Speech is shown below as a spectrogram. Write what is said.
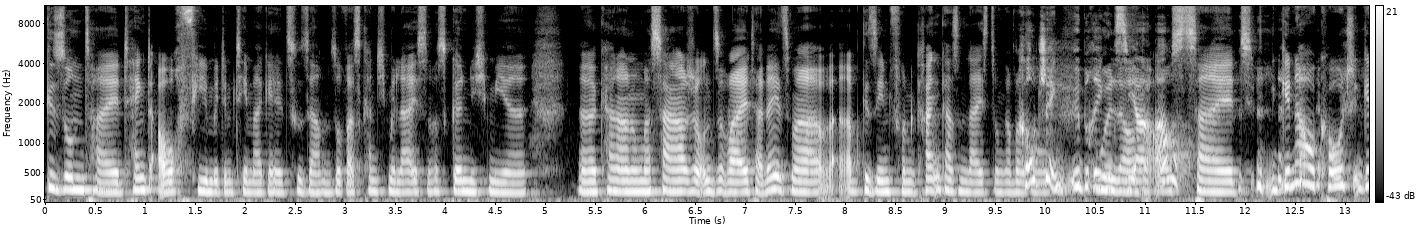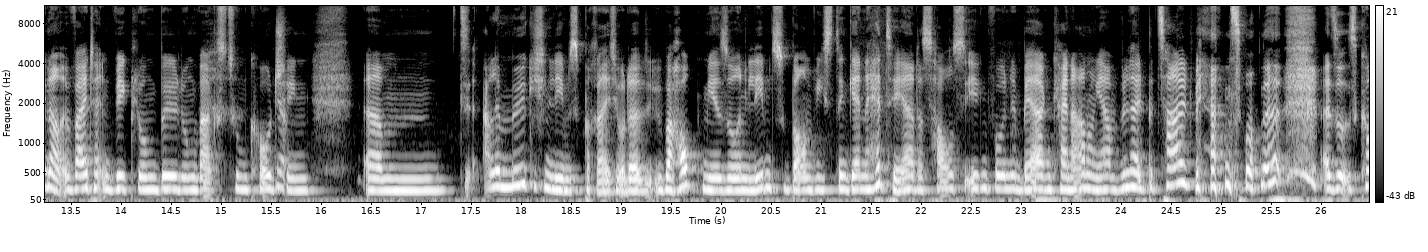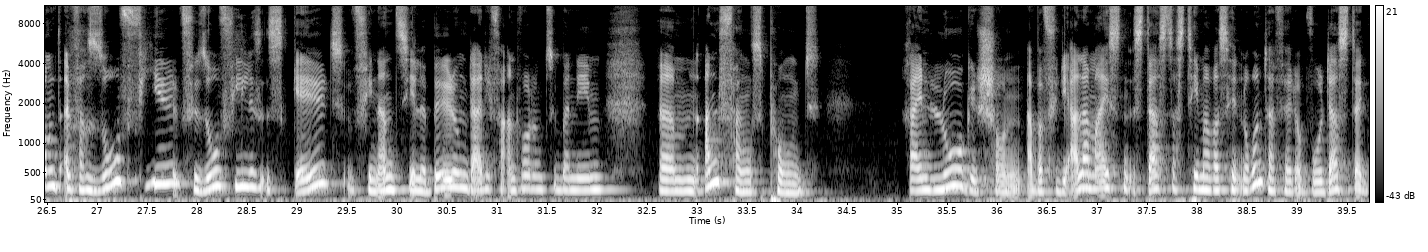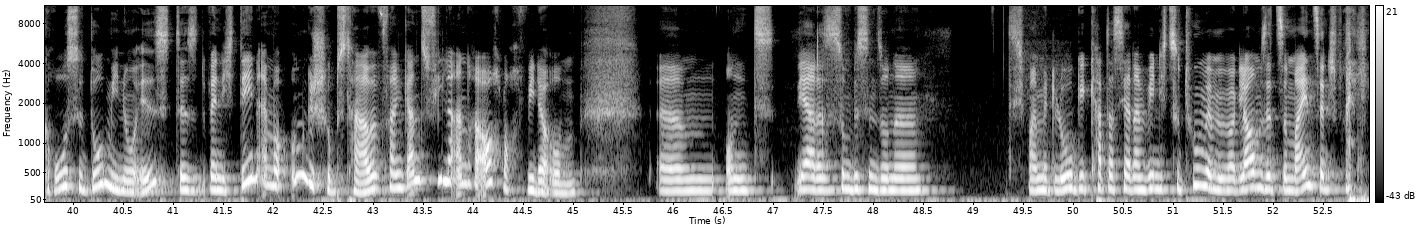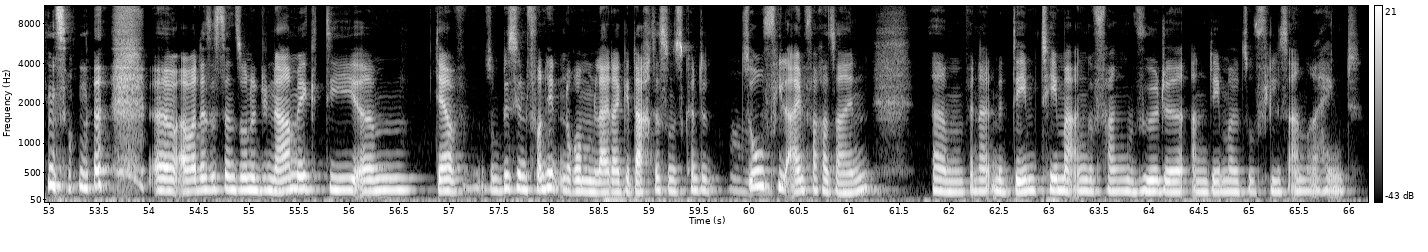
Gesundheit hängt auch viel mit dem Thema Geld zusammen. So was kann ich mir leisten, was gönne ich mir, äh, keine Ahnung, Massage und so weiter. Ne? Jetzt mal abgesehen von Krankenkassenleistungen, aber Coaching so übrigens Urlaub, ja Auszeit, genau Coaching, genau Weiterentwicklung, Bildung, Wachstum, Coaching. Ja. Ähm, alle möglichen Lebensbereiche oder überhaupt mir so ein Leben zu bauen, wie ich es denn gerne hätte, ja, das Haus irgendwo in den Bergen, keine Ahnung, ja, will halt bezahlt werden, so, ne? Also es kommt einfach so viel, für so vieles ist Geld, finanzielle Bildung, da die Verantwortung zu übernehmen, ähm, Anfangspunkt rein logisch schon, aber für die allermeisten ist das das Thema, was hinten runterfällt, obwohl das der große Domino ist. Dass, wenn ich den einmal umgeschubst habe, fallen ganz viele andere auch noch wieder um. Ähm, und ja, das ist so ein bisschen so eine, ich meine, mit Logik hat das ja dann wenig zu tun, wenn wir über Glaubenssätze, Mindset sprechen. So, ne? äh, aber das ist dann so eine Dynamik, die ähm, der so ein bisschen von hinten rum leider gedacht ist und es könnte mhm. so viel einfacher sein ähm, wenn halt mit dem Thema angefangen würde, an dem halt so vieles andere hängt.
